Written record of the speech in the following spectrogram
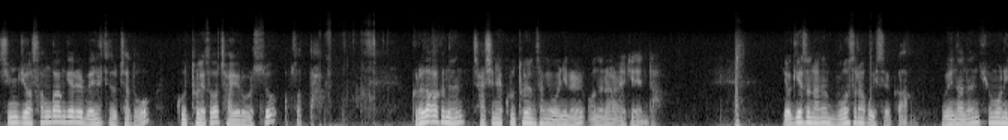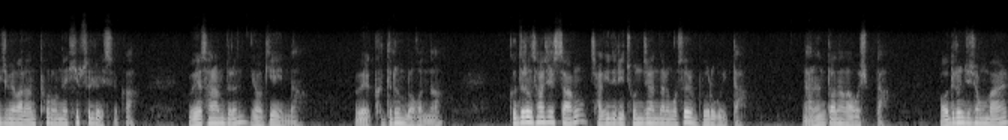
심지어 성관계를 맺을 때조차도 구토에서 자유로울 수 없었다. 그러다가 그는 자신의 구토 현상의 원인을 어느 날 알게 된다. 여기에서 나는 무엇을 하고 있을까? 왜 나는 휴머니즘에 관한 토론에 휩쓸려 있을까? 왜 사람들은 여기에 있나? 왜 그들은 먹었나? 그들은 사실상 자기들이 존재한다는 것을 모르고 있다. 나는 떠나가고 싶다. 어디론지 정말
